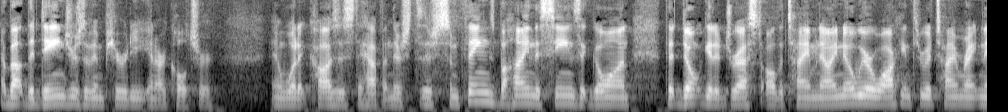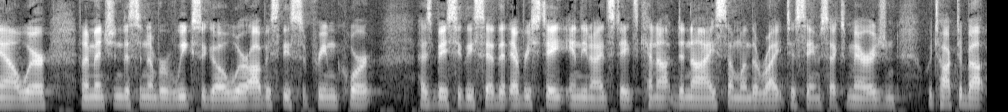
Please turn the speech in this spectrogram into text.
about the dangers of impurity in our culture and what it causes to happen. There's, there's some things behind the scenes that go on that don't get addressed all the time. Now, I know we are walking through a time right now where, and I mentioned this a number of weeks ago, where obviously the Supreme Court has basically said that every state in the United States cannot deny someone the right to same sex marriage. And we talked about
